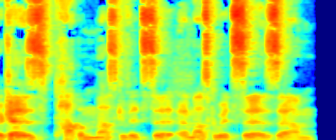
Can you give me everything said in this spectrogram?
because Papa Moskowitz uh, uh, Moskowitz says. Um,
